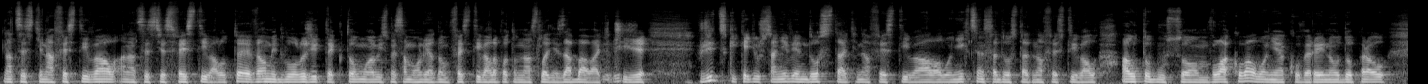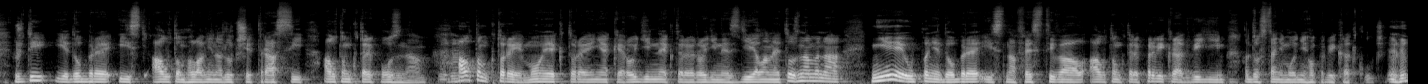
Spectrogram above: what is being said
na ceste na festival a na ceste z festivalu. To je veľmi dôležité k tomu, aby sme sa mohli na tom festivale potom následne zabávať. Mm-hmm. Čiže vždycky, keď už sa neviem dostať na festival alebo nechcem sa dostať na festival autobusom, vlakom alebo nejakou verejnou dopravou, vždy je dobré ísť autom hlavne na dlhšie trasy, autom, ktoré poznám. Mm-hmm. Autom, ktoré je moje, ktoré je nejaké rodinné, ktoré je rodinné zdieľané. To znamená, nie je úplne dobré ísť na festival autom, ktoré prvýkrát vidím a dostanem od neho prvýkrát kľúč. Uh-huh.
